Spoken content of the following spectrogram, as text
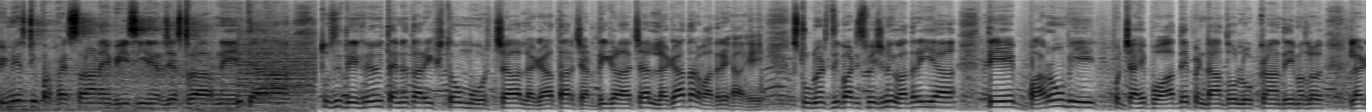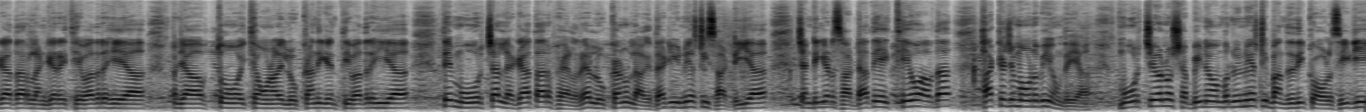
ਯੂਨੀਵਰਸਿਟੀ ਪ੍ਰੋਫੈਸਰਾਂ ਨੇ ਵੀਸੀ ਨੇ ਰਜਿਸਟਰਾਰ ਨੇ ਤਿਆਰਾਂ ਤੁਸੀਂ ਦੇਖ ਰਹੇ ਹੋ ਤਿੰਨ ਤਾਰੀਖ ਤੋਂ ਮੋਰਚਾ ਲਗਾਤਾਰ ਚੜ੍ਹਦੀ ਕਲਾ 'ਚ ਲਗਾਤਾਰ ਵੱਧ ਰਿਹਾ ਹੈ ਸਟੂਡੈਂਟਸ ਦੀ ਪਾਰਟਿਸਿਪੇਸ਼ਨ ਵੀ ਵੱਧ ਰਹੀ ਆ ਤੇ ਬਾਹਰੋਂ ਵੀ ਚਾਹੇ ਪੁਆਧ ਦੇ ਪਿੰਡਾਂ ਤੋਂ ਲੋਕਾਂ ਦੇ ਮਤਲਬ ਲਗਾਤਾਰ ਲੰਗਰ ਇੱਥੇ ਵੱਧ ਰਹੇ ਆ, ਪੰਜਾਬ ਤੋਂ ਇੱਥੇ ਆਉਣ ਵਾਲੇ ਲੋਕਾਂ ਦੀ ਗਿਣਤੀ ਵੱਧ ਰਹੀ ਆ ਤੇ ਮੋਰਚਾ ਲਗਾਤਾਰ ਫੈਲ ਰਿਹਾ। ਲੋਕਾਂ ਨੂੰ ਲੱਗਦਾ ਕਿ ਯੂਨੀਵਰਸਿਟੀ ਸਾਡੀ ਆ, ਚੰਡੀਗੜ੍ਹ ਸਾਡਾ ਤੇ ਇੱਥੇ ਉਹ ਆਪਦਾ ਹੱਕ ਜਮਾਉਣ ਵੀ ਆਉਂਦੇ ਆ। ਮੋਰਚੇ ਵੱਲੋਂ 26 ਨਵੰਬਰ ਨੂੰ ਯੂਨੀਵਰਸਿਟੀ ਬੰਦ ਦੀ ਕਾਲ ਸੀਗੀ।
